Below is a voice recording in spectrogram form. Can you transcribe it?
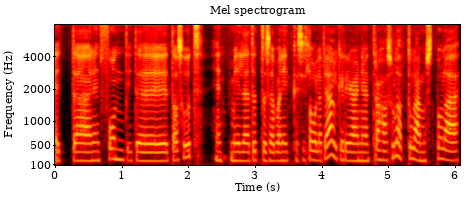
et äh, need fondide tasud, et mille tõttu sa panid ka siis loole pealkirja, on ju, et raha sulab, tulemust pole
